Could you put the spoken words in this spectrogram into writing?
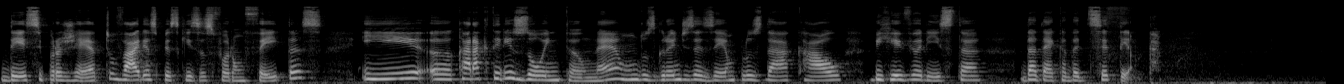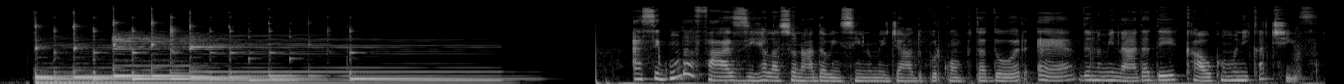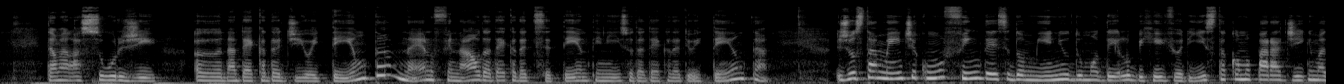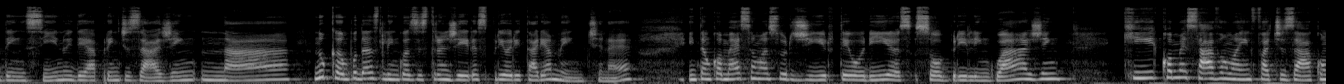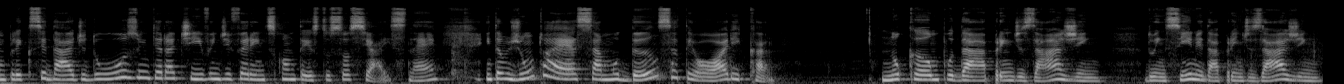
desse projeto, várias pesquisas foram feitas e uh, caracterizou então, né, um dos grandes exemplos da cal behaviorista da década de 70. A segunda fase relacionada ao ensino mediado por computador é denominada de cal comunicativo. Então, ela surge uh, na década de 80, né, no final da década de 70, início da década de 80 justamente com o fim desse domínio do modelo behaviorista como paradigma de ensino e de aprendizagem na no campo das línguas estrangeiras prioritariamente, né? Então começam a surgir teorias sobre linguagem que começavam a enfatizar a complexidade do uso interativo em diferentes contextos sociais, né? Então, junto a essa mudança teórica no campo da aprendizagem, do ensino e da aprendizagem,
